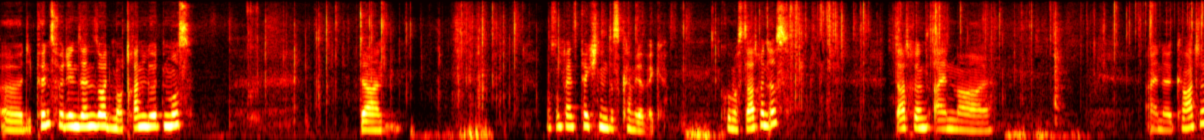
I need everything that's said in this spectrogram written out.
äh, die Pins für den Sensor, die man auch dran löten muss. Dann noch so ein kleines Päckchen, das kann wieder weg. Gucken, was da drin ist. Da drin ist einmal eine Karte.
